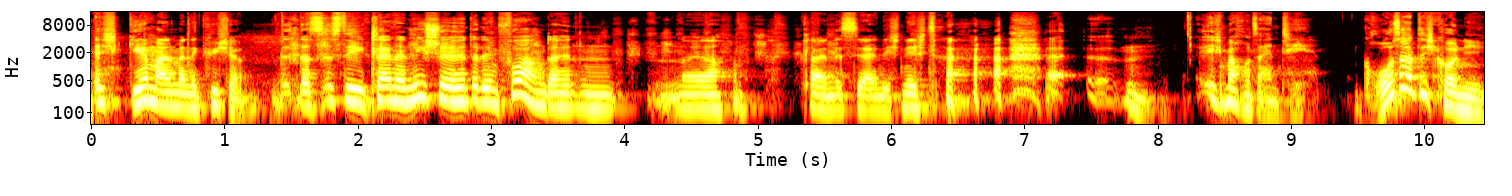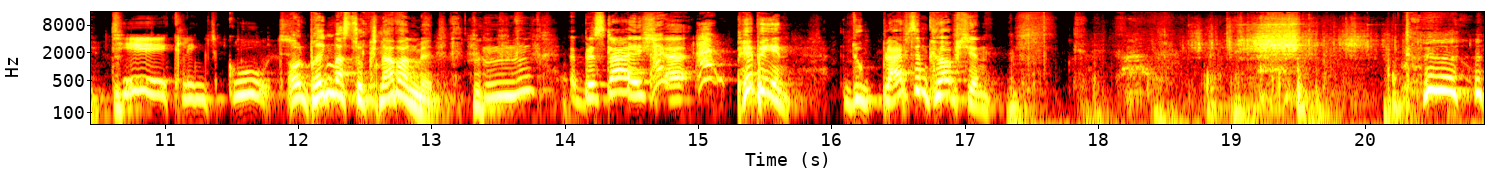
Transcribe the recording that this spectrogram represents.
ich gehe mal in meine Küche. Das ist die kleine Nische hinter dem Vorhang da hinten. Naja, klein ist sie eigentlich nicht. ich mache uns einen Tee. Großartig, Conny. Tee klingt gut. Und bring was zu knabbern mit. Bis gleich. Äh, Pippin, du bleibst im Körbchen.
